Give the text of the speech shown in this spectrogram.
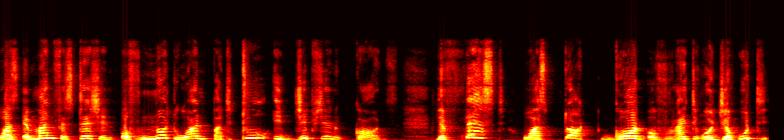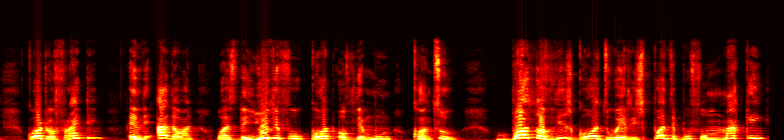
was a manifestation of not one but two Egyptian gods. The first was Thoth, god of writing, or Jehuti, god of writing, and the other one was the youthful god of the moon, Khonsu. Both of these gods were responsible for marking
